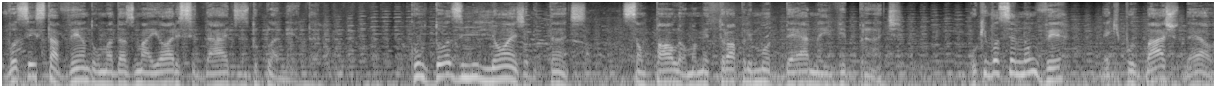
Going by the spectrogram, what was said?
Você está vendo uma das maiores cidades do planeta. Com 12 milhões de habitantes, São Paulo é uma metrópole moderna e vibrante. O que você não vê é que por baixo dela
